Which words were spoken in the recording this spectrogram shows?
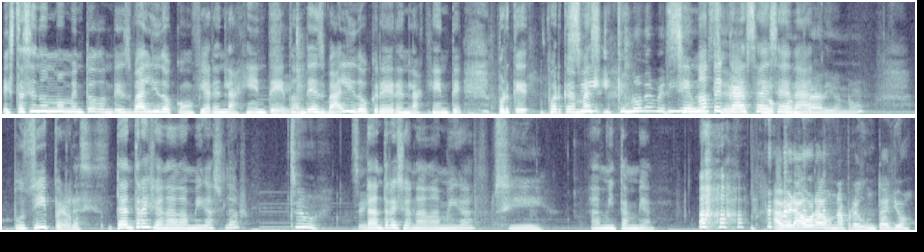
estás en un momento donde es válido confiar en la gente, donde es válido creer en la gente, porque, porque además, sí, y que no debería si no te casa a lo esa edad- contrario, ¿no? Pues sí, pero Gracias. ¿te han traicionado amigas, Flor? Sí, sí. ¿Te han traicionado amigas? sí. A mí también. A ver, ahora una pregunta yo.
